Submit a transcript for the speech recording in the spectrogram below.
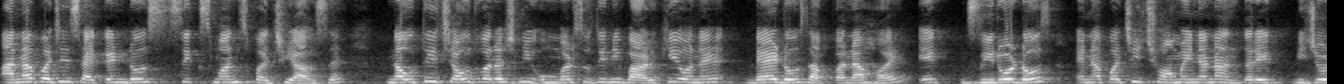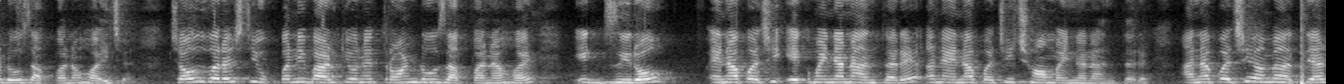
આના પછી સેકન્ડ ડોઝ સિક્સ મંથ્સ પછી આવશે. નવથી ચૌદ વર્ષની ઉંમર સુધીની બાળકીઓને બે ડોઝ આપવાના હોય. એક ઝીરો ડોઝ, એના પછી છ મહિનાના અંતરે એક બીજો ડોઝ આપવાનો હોય છે. ચૌદ વર્ષથી ઉપરની બાળકીઓને ત્રણ ડોઝ આપવાના હોય. એક ઝીરો એના પછી એક મહિનાના અંતરે અને એના પછી છ મહિનાના અંતરે. આના પછી અમે અત્યાર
